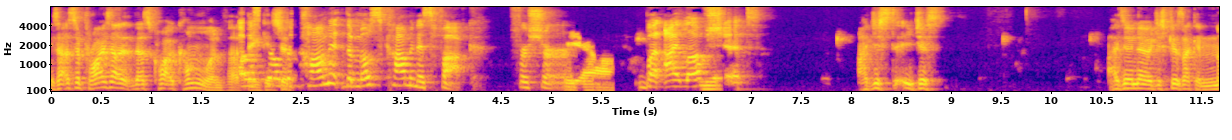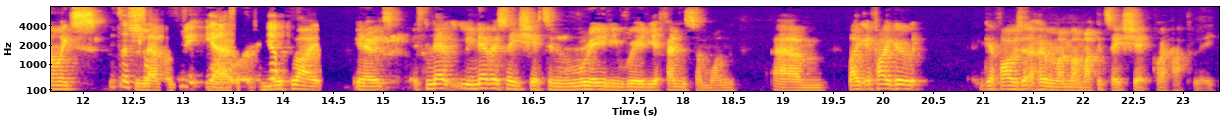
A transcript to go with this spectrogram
Is that a surprise? that's quite a common one. I oh, think. So the common, the most common is fuck for sure. Yeah. But I love yeah. shit. I just, it just, I don't know. It just feels like a nice it's a short, level. Yeah. Yep. It's like you know, it's it's never you never say shit and really really offend someone. Um, like if I go, if I was at home with my mum, I could say shit quite happily.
